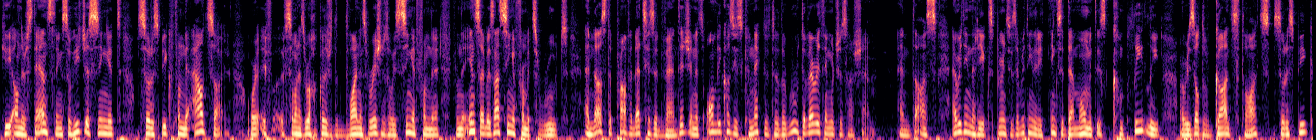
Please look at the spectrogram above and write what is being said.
he understands things, so he's just seeing it, so to speak, from the outside. Or if, if someone has Ruach Hakodesh, the divine inspiration, so he's seeing it from the from the inside, but he's not seeing it from its root. And thus the prophet, that's his advantage, and it's all because he's connected to the root of everything, which is Hashem. And thus everything that he experiences, everything that he thinks at that moment is completely a result of God's thoughts, so to speak.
